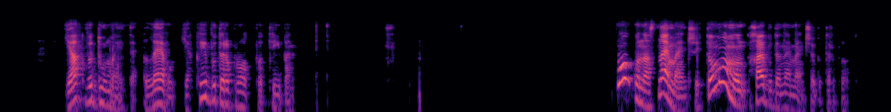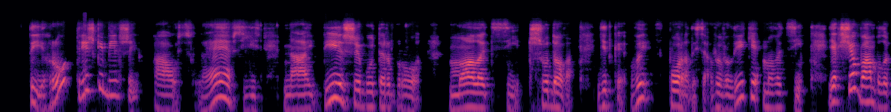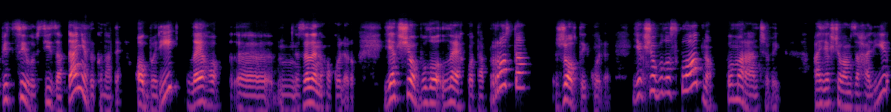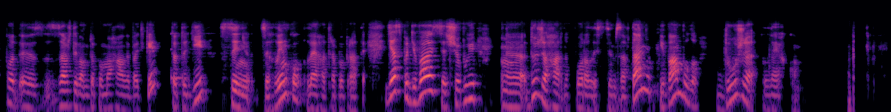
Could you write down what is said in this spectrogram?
Як ви думаєте, Леву, який бутерброд потрібен? Вовк у нас найменший, тому хай буде найменший бутерброд. Тигру трішки більший, а ось лев з'їсть найбільший бутерброд. Молодці, чудово. Дітки, ви впоралися, ви великі молодці. Якщо вам було під силу всі завдання виконати, оберіть лего е, зеленого кольору. Якщо було легко та просто, жовтий колір. Якщо було складно, помаранчевий. А якщо вам взагалі е, завжди вам допомагали батьки, то тоді синю цеглинку лего треба брати. Я сподіваюся, що ви е, дуже гарно впорались з цим завданням і вам було дуже легко.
